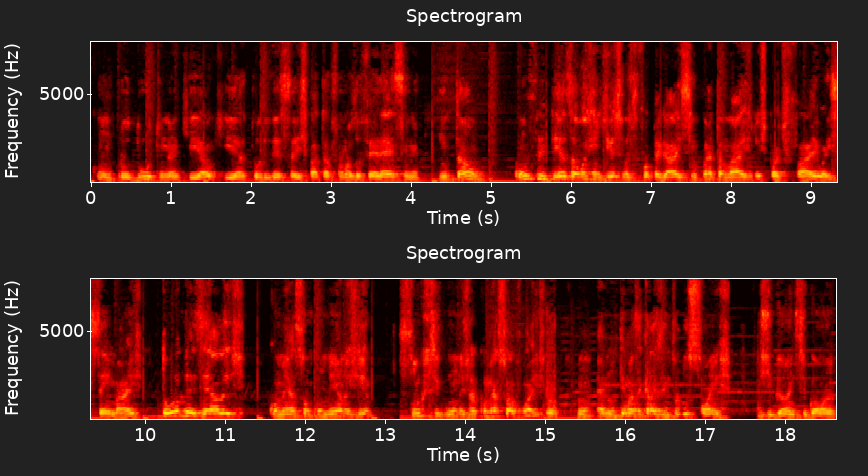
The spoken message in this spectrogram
como um produto, né? Que é o que a, todas essas plataformas oferecem, né? Então, com certeza, hoje em dia, se você for pegar as 50 mais do Spotify, ou as 100 mais, todas elas começam com menos de 5 segundos, já começa a voz. Não, não, é, não tem mais aquelas introduções gigantes, igual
